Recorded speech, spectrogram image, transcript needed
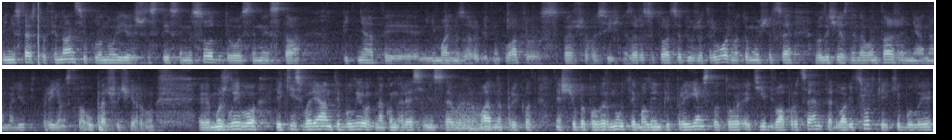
Міністерство фінансів планує з 6-700 до 700 підняти мінімальну заробітну плату з 1 січня. Зараз ситуація дуже тривожна, тому що це величезне навантаження на малі підприємства у першу чергу. Е, Можливо, якісь варіанти були от на конгресі місцевих громад, наприклад, щоб повернути малим підприємствам, то ті 2%, 2%, які були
